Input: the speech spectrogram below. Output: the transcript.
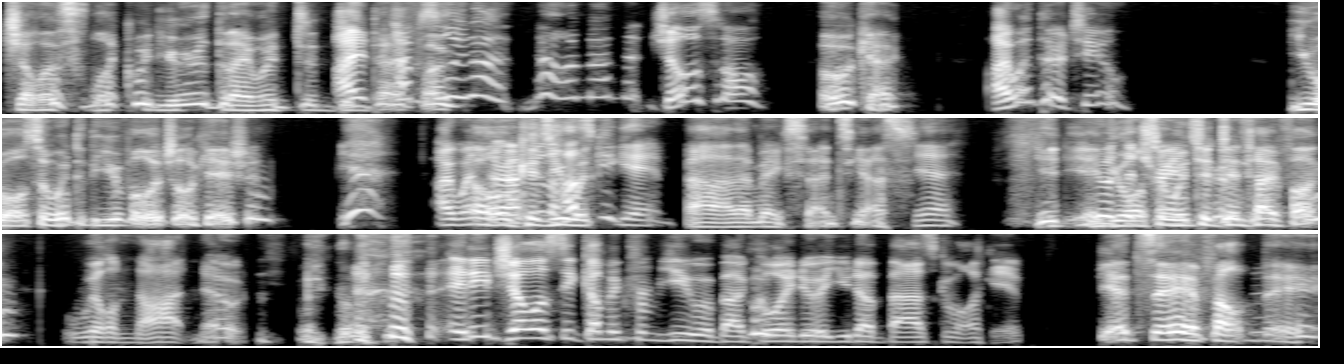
jealous look when you heard that I went to I absolutely not. No, I'm not jealous at all. Oh, okay. I went there too. You also went to the U Village location? Yeah, I went Oh, there after the you went- game. Ah, that makes sense. Yes. Yeah, You, You and know what you also went to Din Tai Fung? will not note any jealousy coming from you about going to a UW basketball game. Can't say I felt me.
